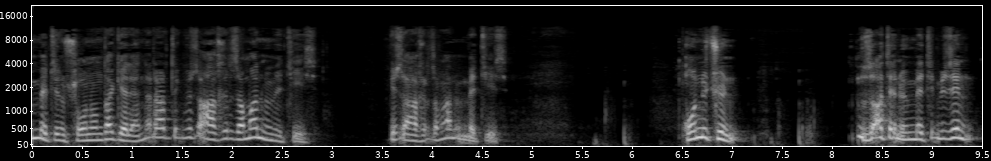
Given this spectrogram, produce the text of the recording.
ümmetin sonunda gelenler artık biz ahir zaman ümmetiyiz. Biz ahir zaman ümmetiyiz. Onun için zaten ümmetimizin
